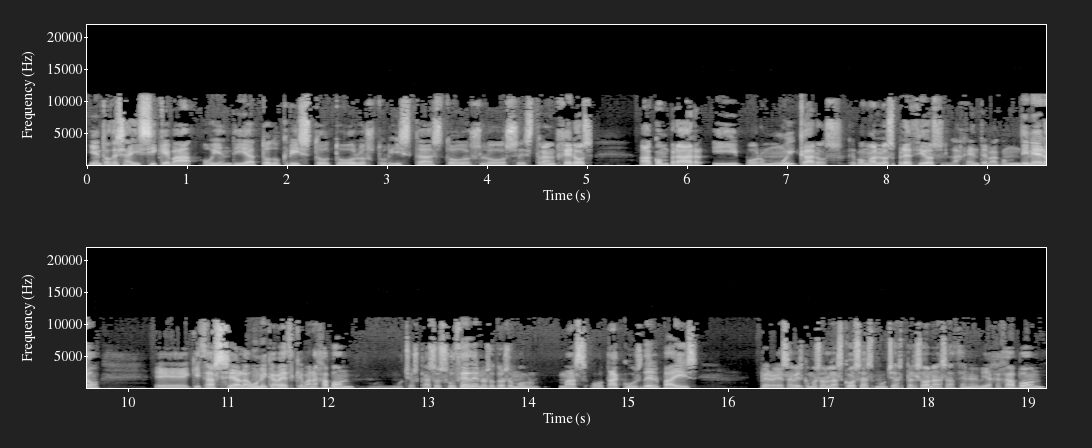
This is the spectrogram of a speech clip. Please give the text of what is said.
y entonces ahí sí que va hoy en día todo Cristo, todos los turistas, todos los extranjeros a comprar y por muy caros que pongan los precios, la gente va con dinero. Eh, quizás sea la única vez que van a Japón. En muchos casos sucede. Nosotros somos más otakus del país. Pero ya sabéis cómo son las cosas. Muchas personas hacen el viaje a Japón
